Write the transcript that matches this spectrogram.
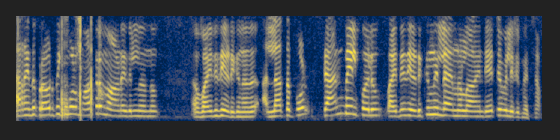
കാരണം ഇത് പ്രവർത്തിക്കുമ്പോൾ മാത്രമാണ് ഇതിൽ നിന്നും വൈദ്യുതി എടുക്കുന്നത്. അല്ലാത്തപ്പോൾ സ്റ്റാൻഡ് ബൈയിൽ പോലും വൈദ്യുതി എടുക്കുന്നില്ല എന്നുള്ളതാണ് എന്റെ ഏറ്റവും വലിയൊരു മെച്ചം.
